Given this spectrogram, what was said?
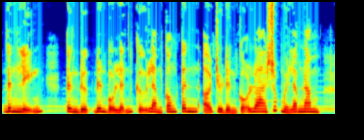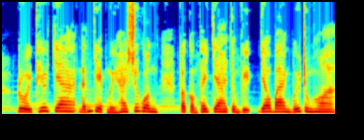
Đinh Liễn từng được Đinh Bộ Lĩnh cử làm con tin ở triều đình Cổ Loa suốt 15 năm, rồi theo cha đánh dẹp 12 sứ quân và còn thay cha trong việc giao ban với Trung Hoa.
